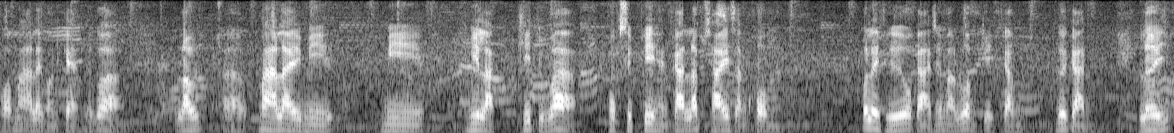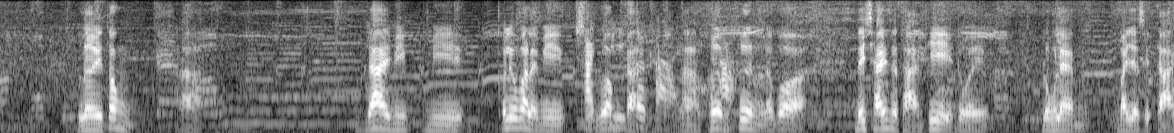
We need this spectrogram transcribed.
ของมหาลัยขอนแก่น แล้วก็เรามหาลัยมีมี มีหลักคิดอยู่ว่า 60 ปีแห่งการรับใช้สังคม ก็เลยถือโอกาสที่มาร่วมกิจกรรมด้วยกัน เลยเลยต้องอาได้มีมีเขาเรียกว่าอะไรมีส่วนร่วมกันภาคีเครือข่ายอ่าเพิ่มค่ะขึ้นแล้วก็ได้ใช้สถานที่โดยโรงแรมบายาสิตาน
